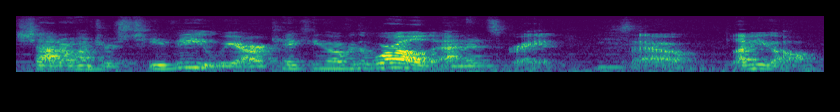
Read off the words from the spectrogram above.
Shadowhunters TV. We are taking over the world and it's great. So love you all.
